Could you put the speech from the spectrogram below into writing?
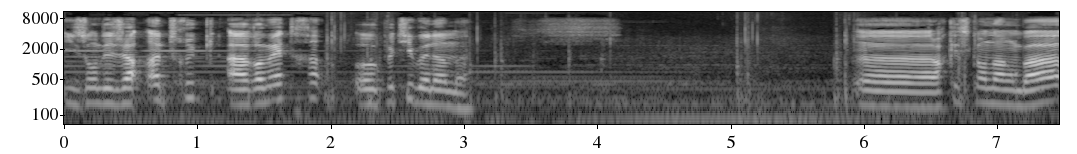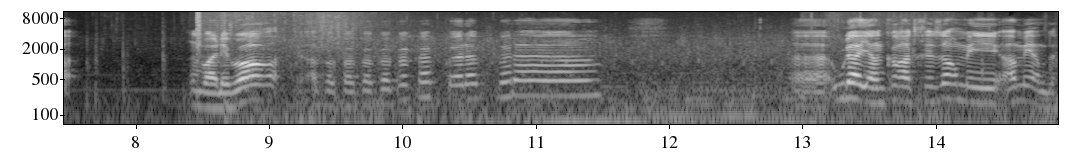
ils ont déjà un truc à remettre au petit bonhomme. Euh, alors qu'est-ce qu'on a en bas? On va aller voir. Hop, hop, hop, hop, hop, hop, hop, hop, euh, oula, il y a encore un trésor, mais... Oh merde.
